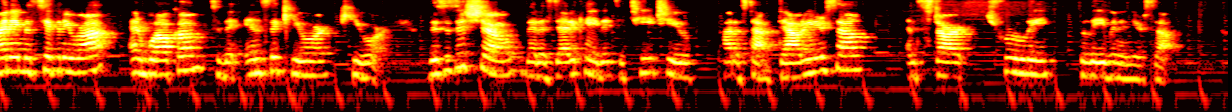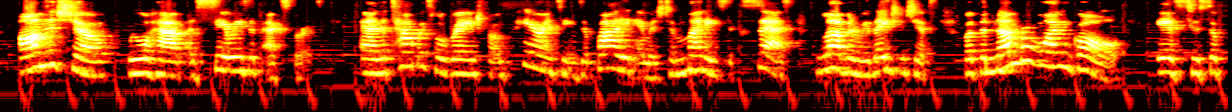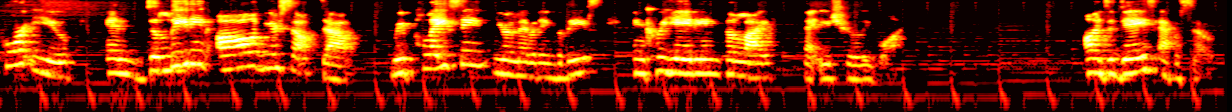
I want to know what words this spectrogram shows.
my name is Tiffany Rock, and welcome to the Insecure Cure. This is a show that is dedicated to teach you how to stop doubting yourself and start truly believing in yourself. On this show, we will have a series of experts, and the topics will range from parenting to body image to money, success, love, and relationships. But the number one goal is to support you in deleting all of your self doubt, replacing your limiting beliefs, and creating the life that you truly want. On today's episode,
